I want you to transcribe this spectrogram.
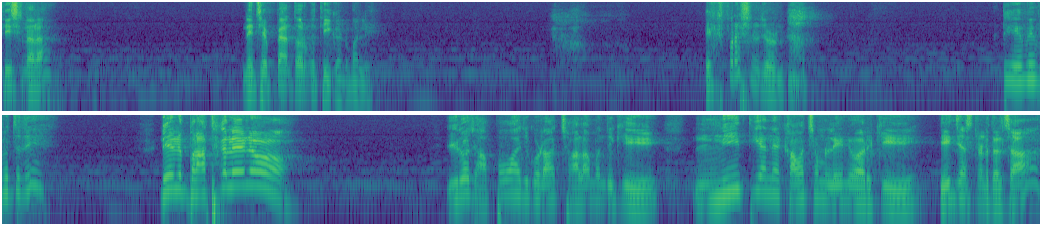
తీసుకున్నారా? నేను చెప్పేంతవరకు తీకండి మళ్ళీ. ఎక్స్ప్రెషన్ చూడండి. అంటే ఏమైపోతుంది? నేను బ్రతకలేను. ఈరోజు అప్పవాది కూడా చాలామందికి నీతి అనే కవచం లేని వారికి ఏం చేస్తున్నాడు తెలుసా?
